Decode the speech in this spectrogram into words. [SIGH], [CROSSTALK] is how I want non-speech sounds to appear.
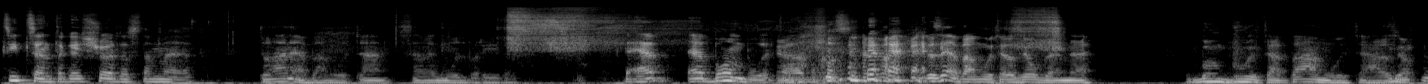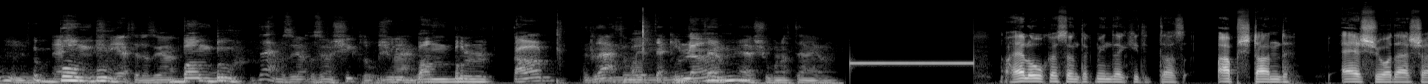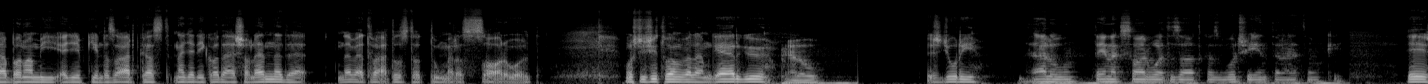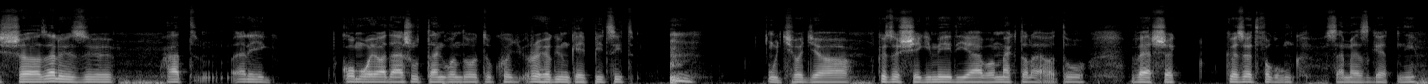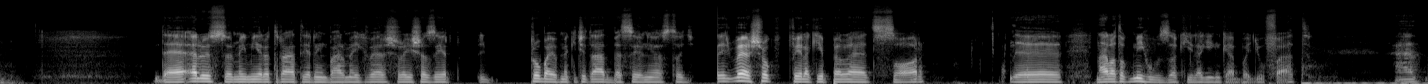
ciccentek egy sört, aztán mehet. Talán elbámultál, szemed múltba réved. De el, elbambultál. De az elbámultál az jobb lenne. Bambultál, bámultál, az olyan... Uh, Bambu. Érted, az olyan... Bambu. Nem, az olyan, az olyan siklós vágó. Bambultál. Látom, hogy a tekintetem elsuhan a tájon. Na hello, köszöntök mindenkit itt az Upstand első adásában, ami egyébként az Artcast negyedik adása lenne, de nevet változtattunk, mert az szar volt. Most is itt van velem Gergő Hello. és Gyuri, Hello, tényleg szar volt az artkasz, bocsi, én találtam ki. és az előző, hát elég komoly adás után gondoltuk, hogy röhögünk egy picit, [CLEARS THROAT] úgyhogy a közösségi médiában megtalálható versek között fogunk szemezgetni. De először, még mielőtt rátérnénk bármelyik versre is, azért próbáljuk meg kicsit átbeszélni azt, hogy egy vers sokféleképpen lehet szar, de nálatok mi húzza ki leginkább a gyufát? Hát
